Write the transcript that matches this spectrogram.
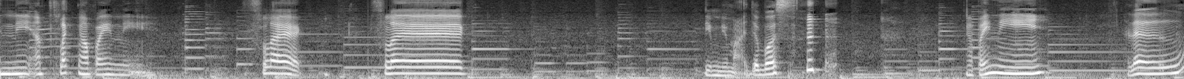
ini ad flag ngapain nih? Flag flag. Diem diem aja bos. Ngapain nih? Halo?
